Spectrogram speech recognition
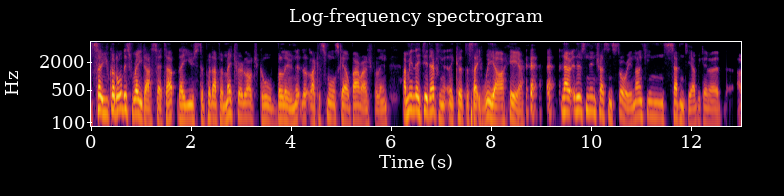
so you've got all this radar set up. They used to put up a meteorological balloon that looked like a small scale barrage balloon. I mean, they did everything that they could to say, we are here. now, there's an interesting story. In 1970, I became a, I,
